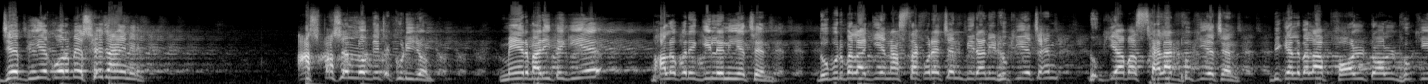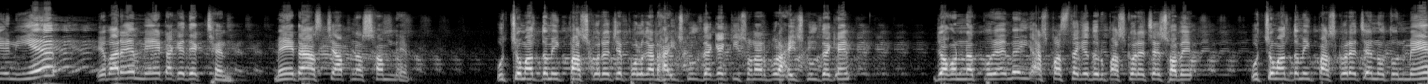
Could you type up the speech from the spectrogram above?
যে বিয়ে করবে সে যায়নি। আশপাশের লোক গেছে কুড়ি জন। মেয়ের বাড়িতে গিয়ে ভালো করে গিলে নিয়েছেন। দুপুরবেলা গিয়ে নাস্তা করেছেন, বিরিয়ানি ঢুকিয়েছেন, ঢুকিয়ে আবার স্যালাড ঢুকিয়েছেন। বিকেলবেলা ফল টল ঢুকিয়ে নিয়ে এবারে মেয়েটাকে দেখছেন। মেয়েটা আসছে আপনার সামনে। উচ্চ মাধ্যমিক পাশ করেছে পোলঘাট হাই স্কুল থেকে, কি সোনারপুর হাই স্কুল থেকে? জগন্নাথপুরে এই আশপাশ থেকে দূর পাশ করেছে সবে। উচ্চ মাধ্যমিক পাশ করেছে নতুন মেয়ে,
